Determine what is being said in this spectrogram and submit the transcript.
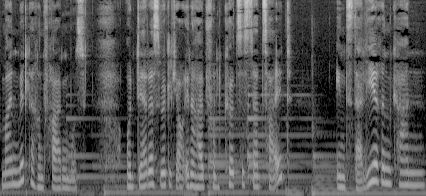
meinen Mittleren fragen muss. Und der das wirklich auch innerhalb von kürzester Zeit installieren kann,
